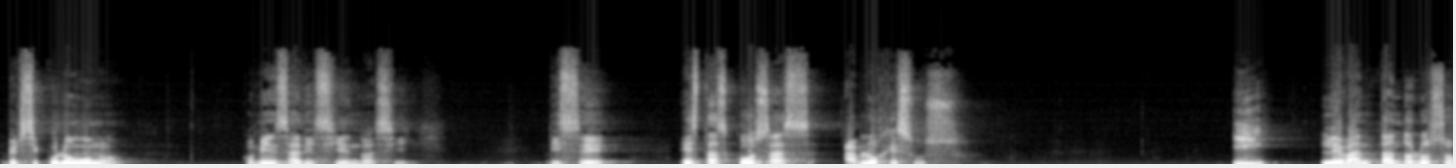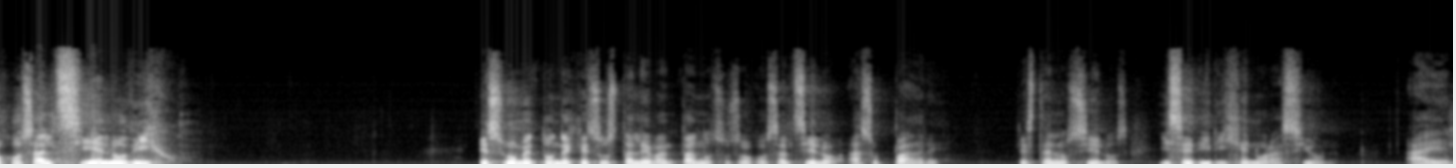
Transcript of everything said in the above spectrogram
versículo 1, comienza diciendo así. Dice, estas cosas habló Jesús. Y levantando los ojos al cielo dijo, es un momento donde Jesús está levantando sus ojos al cielo a su Padre, que está en los cielos, y se dirige en oración a Él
